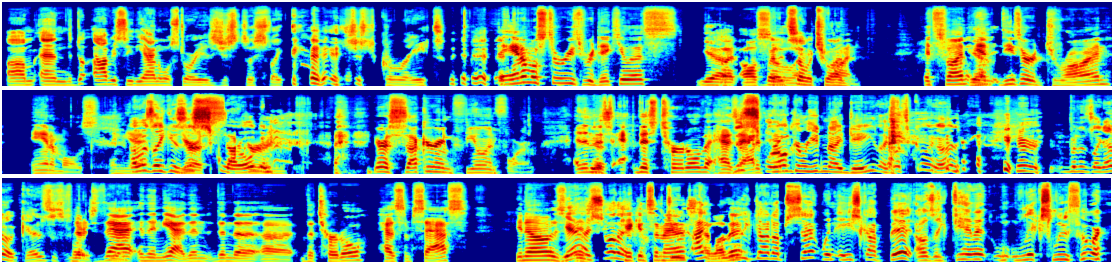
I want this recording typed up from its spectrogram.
Um, and the, obviously the animal story is just just like it's just great. The animal story is ridiculous, Yeah, but also but it's so like, much fun. It's fun, Yeah. and these are drawn animals. And I was like, is this a squirrel and- you're a sucker and feeling for him. And then Yeah. this this turtle that has this attitude. squirrel can read an ID. Like, what's going on here? But it's like I don't care. This is fun. There's that, and then yeah, then then the uh the turtle has some sass. You know, is, Yeah, I saw that. kicking some Dude, ass. I, I, love really it. got upset when Ace got bit. I was like, damn it, Lex Luthor.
